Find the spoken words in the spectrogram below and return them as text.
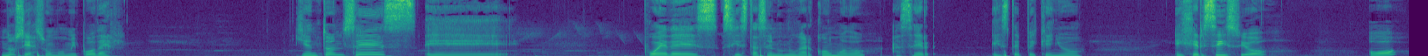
No se asumo mi poder. Y entonces eh, puedes, si estás en un lugar cómodo, hacer este pequeño ejercicio o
